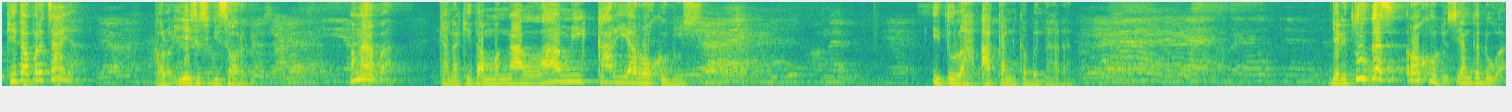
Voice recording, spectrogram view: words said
Kita percaya kalau Yesus di sorga. Mengapa? Karena kita mengalami karya Roh Kudus. Itulah akan kebenaran. Jadi tugas Roh Kudus yang kedua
